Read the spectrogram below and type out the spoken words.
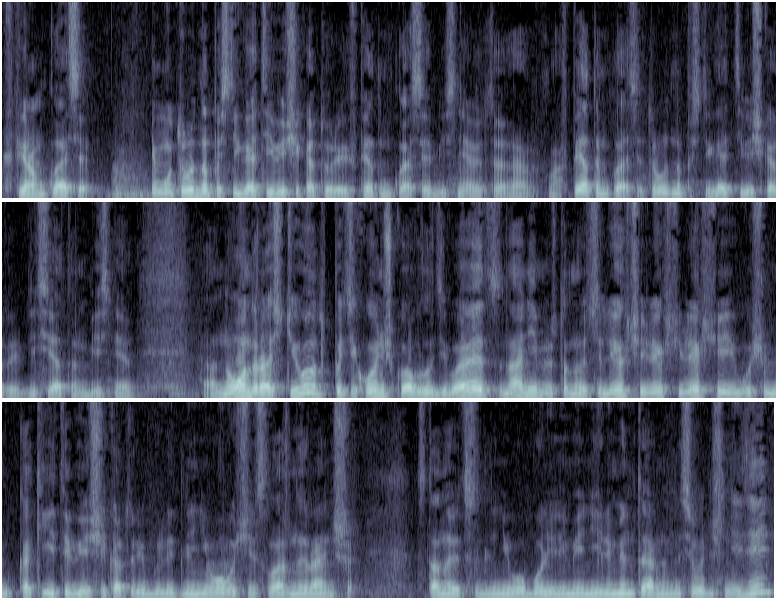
в первом классе. Ему трудно постигать те вещи, которые в пятом классе объясняют, а в пятом классе трудно постигать те вещи, которые в десятом объясняют. Но он растет, потихонечку овладевает знаниями, становится легче, легче, легче. И, в общем, какие-то вещи, которые были для него очень сложны раньше, становятся для него более или менее элементарными на сегодняшний день.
